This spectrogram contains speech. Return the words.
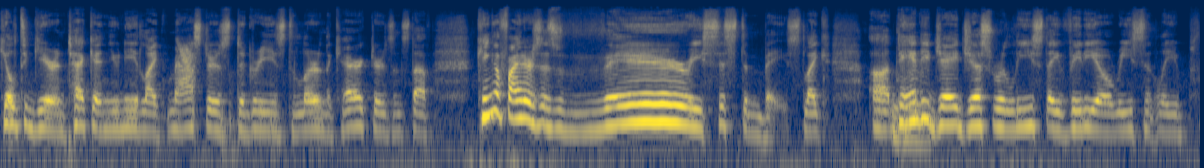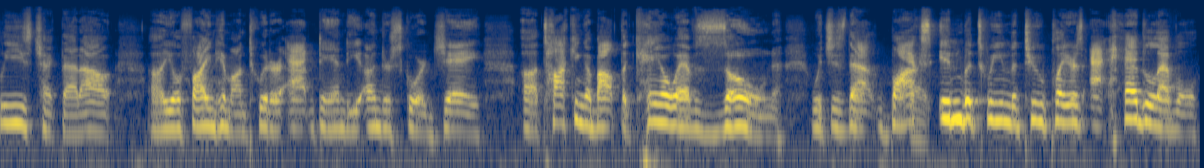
Guilty Gear and Tekken, you need like master's degrees to learn the characters and stuff. King of Fighters is very system based. Like uh, Dandy J just released a video recently. Please check that out. Uh, you'll find him on Twitter at dandy underscore J, uh, talking about the KOF zone, which is that box Right. in between the two players at head level,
